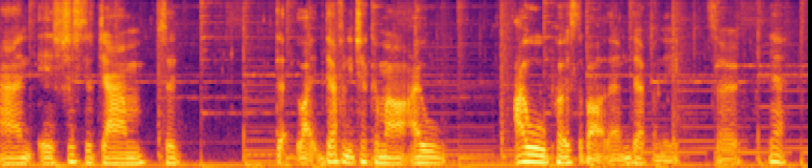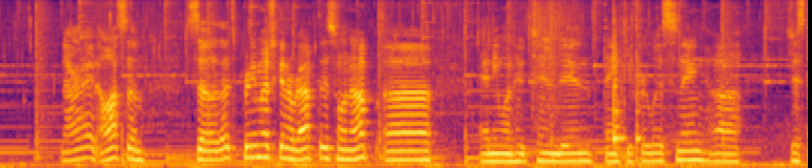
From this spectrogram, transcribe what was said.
and it's just a jam. So de- like definitely check them out. I will I will post about them definitely. So yeah. All right, awesome. So that's pretty much going to wrap this one up. Uh, anyone who tuned in, thank you for listening. Uh, just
